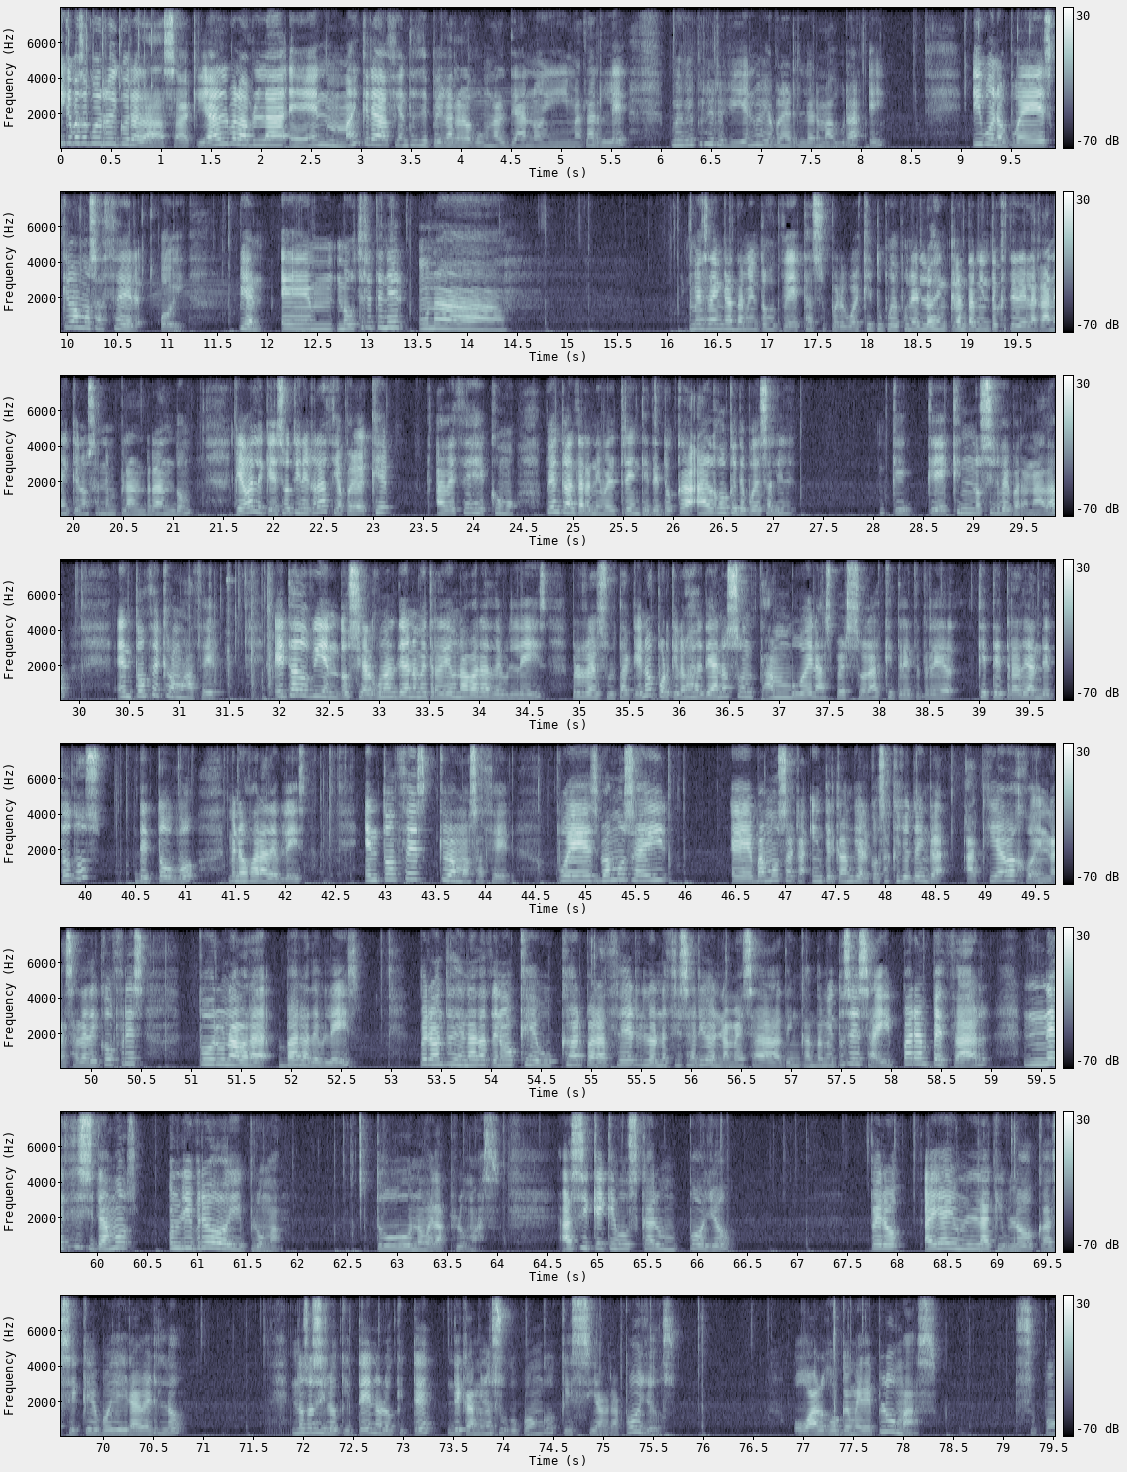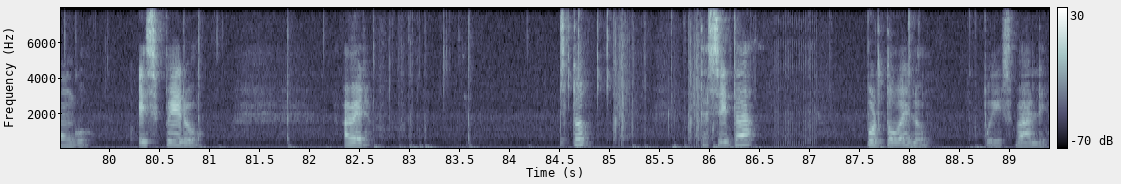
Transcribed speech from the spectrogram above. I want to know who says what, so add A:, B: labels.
A: Hey, ¿qué pasa curro y curadas? Aquí Alba bla bla en Minecraft y antes de pegar a algún aldeano y matarle Me voy a poner bien, me voy a poner la armadura ¿eh? Y bueno, pues, ¿qué vamos a hacer hoy? Bien, em, me gustaría tener una mesa de encantamientos de estas super guays que tú puedes poner los encantamientos que te dé la gana y que no sean en plan random Que vale, que eso tiene gracia, pero es que a veces es como, voy a encantar a nivel 30 y te toca algo que te puede salir que, que, que no sirve para nada. Entonces, ¿qué vamos a hacer? He estado viendo si algún aldeano me traía una vara de Blaze, pero resulta que no, porque los aldeanos son tan buenas personas que te, te tradean de todos, de todo, menos vara de Blaze. Entonces, ¿qué vamos a hacer? Pues vamos a ir, eh, vamos a intercambiar cosas que yo tenga aquí abajo en la sala de cofres por una vara, vara de Blaze. Pero antes de nada tenemos que buscar para hacer lo necesario en la mesa de encantamientos esa. Y para empezar necesitamos un libro y pluma. Tú no me das plumas. Así que hay que buscar un pollo. Pero ahí hay un Lucky Block, así que voy a ir a verlo. No sé si lo quité, no lo quité. De camino supongo que sí habrá pollos. O algo que me dé plumas. Supongo. Espero. A ver, esto. Caseta. Portobelo. Pues vale.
